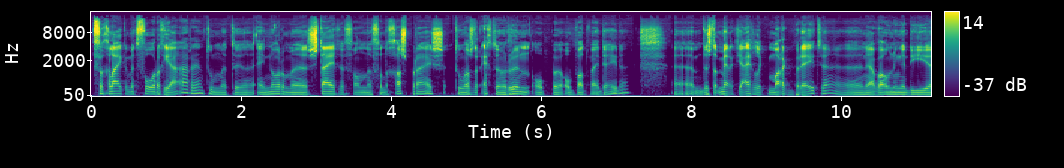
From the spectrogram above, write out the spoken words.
vergelijken met vorig jaar, hè, toen met de enorme stijgen van, van de gasprijs, toen was er echt een run op, eh, op wat wij deden. Ehm, dus dat merk je eigenlijk marktbreed. Nou, woningen die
